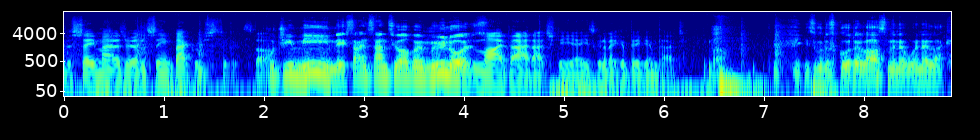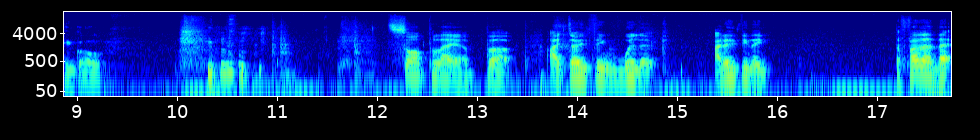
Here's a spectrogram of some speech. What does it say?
the same manager, and the same backroom staff. What do you mean? They signed Santiago Munoz. My bad, actually. Yeah, he's going to make a big impact. Well, He's gonna score the last minute winner in goal. top player, but I don't think Willock. I don't think they. The fact that their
